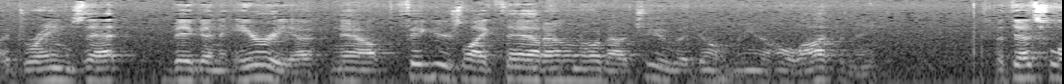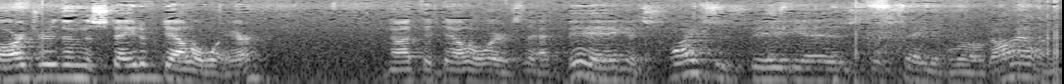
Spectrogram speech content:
uh, drains that big an area. Now, figures like that, I don't know about you, but don't mean a whole lot to me. But that's larger than the state of Delaware. Not that Delaware's that big, it's twice as big as the state of Rhode Island.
